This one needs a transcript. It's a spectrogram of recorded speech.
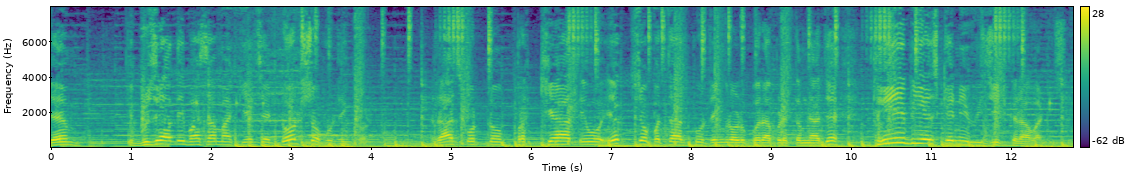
જેમ કે ગુજરાતી ભાષામાં કહે છે દોઢસો ફૂટ રિંગ રોડ. રાજકોટનો પ્રખ્યાત એવો એકસો પચાસ ફૂટ રિંગ રોડ ઉપર આપણે તમને આજે થ્રી બીએચકે ની વિઝિટ કરાવવાની છે.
